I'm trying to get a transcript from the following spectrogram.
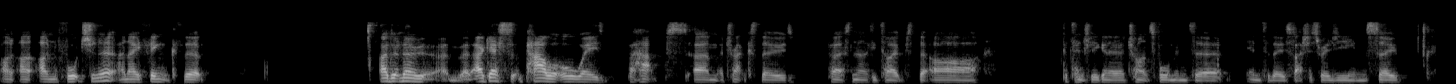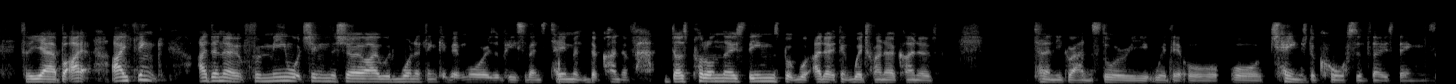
un- unfortunate. And I think that I don't know. I guess power always perhaps um, attracts those personality types that are potentially going to transform into into those fascist regimes. So, so yeah. But I I think I don't know. For me, watching the show, I would want to think of it more as a piece of entertainment that kind of does pull on those themes. But I don't think we're trying to kind of tell any grand story with it or or change the course of those things.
